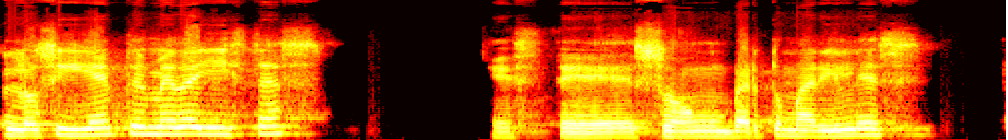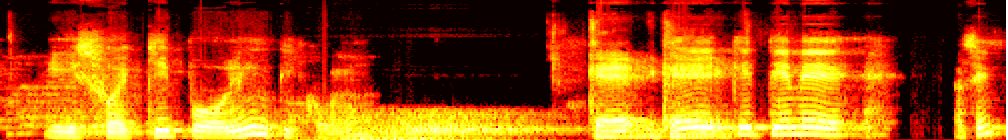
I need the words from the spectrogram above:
los siguientes medallistas este, son Humberto Mariles y su equipo olímpico, ¿no? Que, ¿Qué, tiene? ¿Así?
